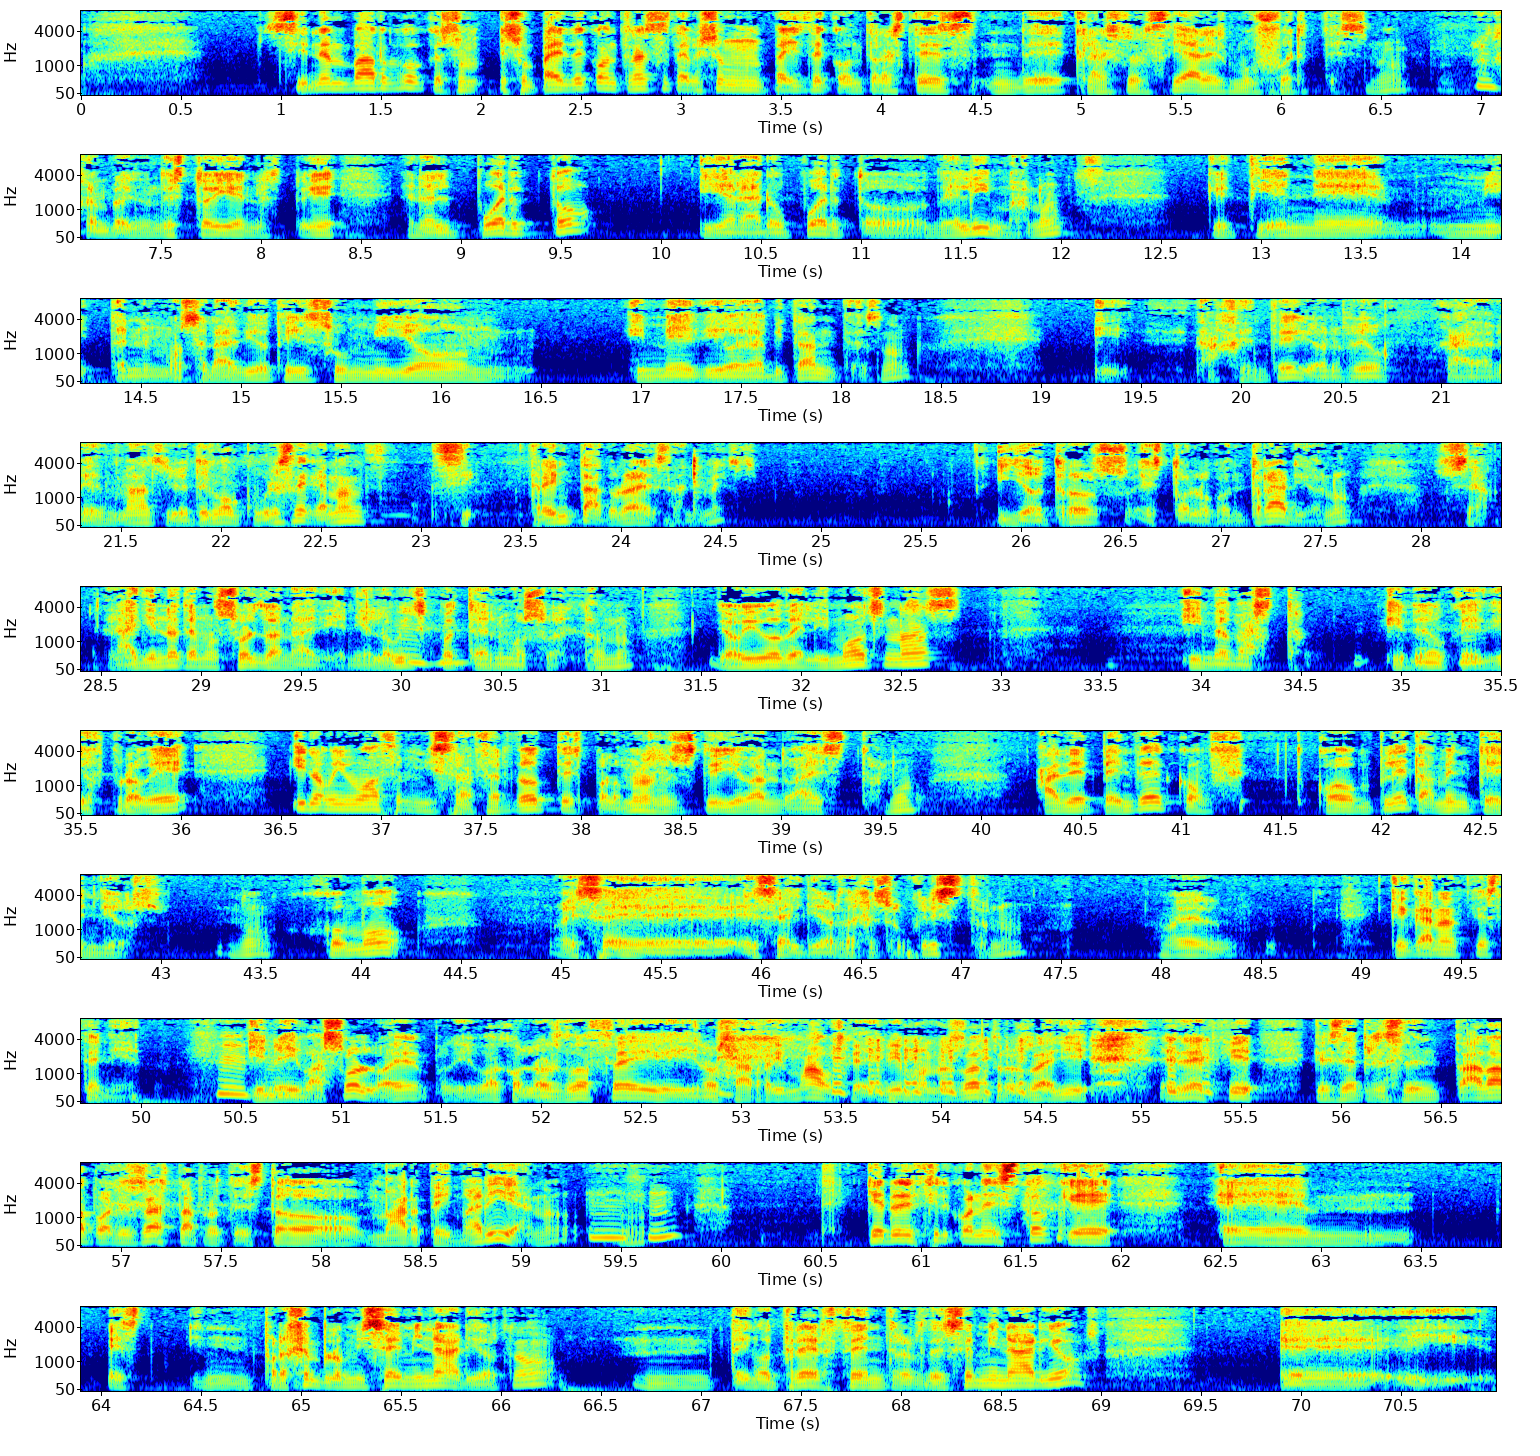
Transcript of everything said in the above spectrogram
Sin embargo, que es un, es un país de contrastes, también es un país de contrastes de clases sociales muy fuertes, ¿no? Por ejemplo, donde estoy, en, estoy en el puerto y el aeropuerto de Lima, ¿no? Que tiene, tenemos en la diócesis un millón y medio de habitantes, ¿no? Y la gente, yo lo veo cada vez más, yo tengo cubres que ganan 30 dólares al mes. Y otros, esto lo contrario, ¿no? O sea, allí no tenemos sueldo a nadie, ni el obispo tenemos sueldo, ¿no? Yo vivo de limosnas y me basta. y veo que Dios provee y lo mismo hacen mis sacerdotes, por lo menos los estoy llevando a esto, ¿no? A depender conf- completamente en Dios, ¿no? Como ese es el Dios de Jesucristo, ¿no? El- ¿Qué ganancias tenía? Y no iba solo, ¿eh? porque iba con los doce y los arrimados que vivimos nosotros allí. Es decir, que se presentaba, por eso hasta protestó Marta y María, ¿no? Quiero decir con esto que, eh, es- mm, por ejemplo, mis seminarios, ¿no? Mm, Tengo tres centros de seminarios eh, y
